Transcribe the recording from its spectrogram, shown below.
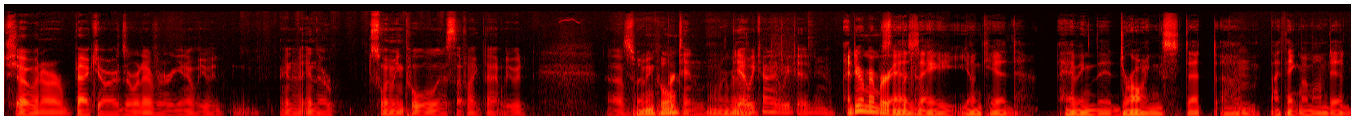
show in our backyards or whatever. You know, we would in in the swimming pool and stuff like that. We would uh, Swimming pool? pretend. I don't remember Yeah, that. we kind of we did. Yeah. I do remember as a young kid having the drawings that um, I think my mom did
